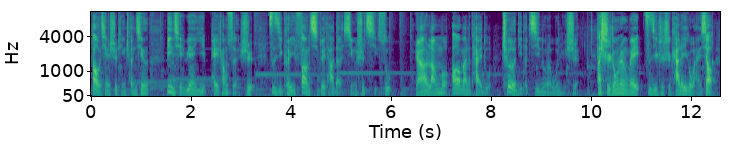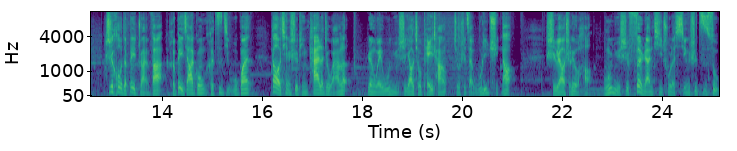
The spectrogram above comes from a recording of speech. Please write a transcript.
道歉视频澄清，并且愿意赔偿损失，自己可以放弃对他的刑事起诉。然而，郎某傲慢的态度彻底的激怒了吴女士，她始终认为自己只是开了一个玩笑，之后的被转发和被加工和自己无关，道歉视频拍了就完了，认为吴女士要求赔偿就是在无理取闹。十月二十六号，吴女士愤然提出了刑事自诉，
